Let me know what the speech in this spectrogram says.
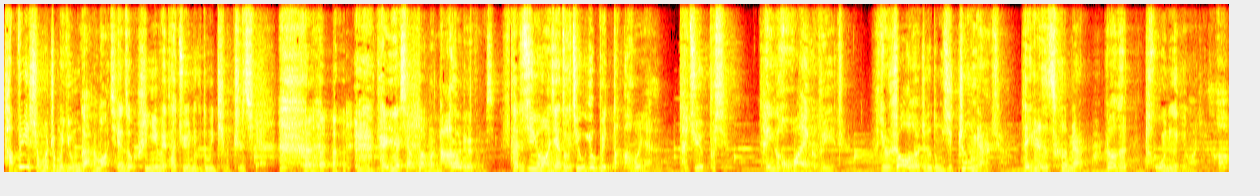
他为什么这么勇敢的往前走？是因为他觉得那个东西挺值钱，他要想办法拿到这个东西。他就继续往前走，结果又被打回来了。他觉得不行，他应该换一个位置，他就绕到这个东西正面去了。他一个人在侧面绕到头那个地方去了啊，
